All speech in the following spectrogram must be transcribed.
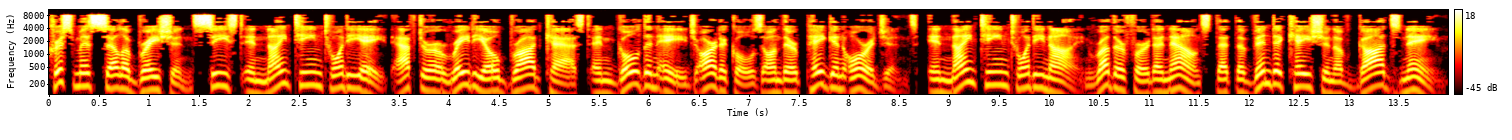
Christmas celebrations ceased in 1928 after a radio broadcast and Golden Age articles on their pagan origins. In 1929, Rutherford announced that the vindication of God's name,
